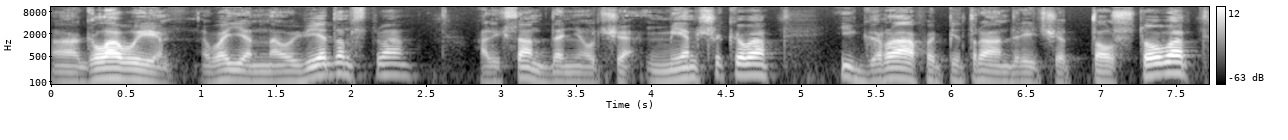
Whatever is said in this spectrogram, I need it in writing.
а, главы военного ведомства Александра Даниловича Меншикова и графа Петра Андреевича Толстого –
